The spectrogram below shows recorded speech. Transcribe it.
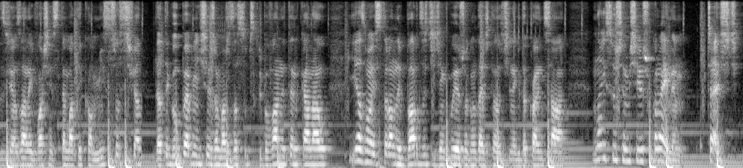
związanych właśnie z tematyką Mistrzostw Świata. Dlatego upewnij się, że masz zasubskrybowany ten kanał. Ja z mojej strony bardzo Ci dziękuję, że oglądałeś ten odcinek do końca. No i słyszymy się już w kolejnym. Cześć!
